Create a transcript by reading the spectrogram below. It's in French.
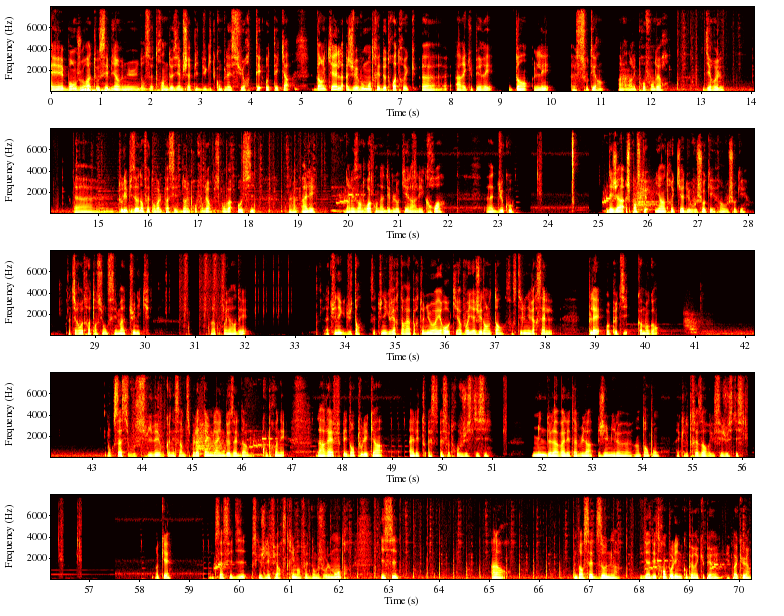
Et bonjour à tous et bienvenue dans ce 32e chapitre du guide complet sur TOTK, dans lequel je vais vous montrer 2-3 trucs euh, à récupérer dans les euh, souterrains, voilà, dans les profondeurs d'Hyrule. Euh, tout l'épisode en fait on va le passer dans les profondeurs puisqu'on va aussi aller dans les endroits qu'on a débloqués là, les croix. du coup, déjà je pense qu'il y a un truc qui a dû vous choquer, enfin vous choquer, attirer votre attention, c'est ma tunique. Hop, regardez. La tunique du temps. Cette tunique verte aurait appartenu au héros qui a voyagé dans le temps. Son style universel plaît aux petits comme aux grands. Donc ça, si vous suivez, vous connaissez un petit peu la timeline de Zelda, vous comprenez la ref. Et dans tous les cas, elle, se trouve juste ici. Mine de la vallée Tabula, j'ai mis un tampon avec le trésor, il c'est juste ici. Ok Donc ça c'est dit, parce que je l'ai fait hors stream en fait, donc je vous le montre. Ici, alors, dans cette zone là, il y a des trampolines qu'on peut récupérer, et pas que. Hein.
